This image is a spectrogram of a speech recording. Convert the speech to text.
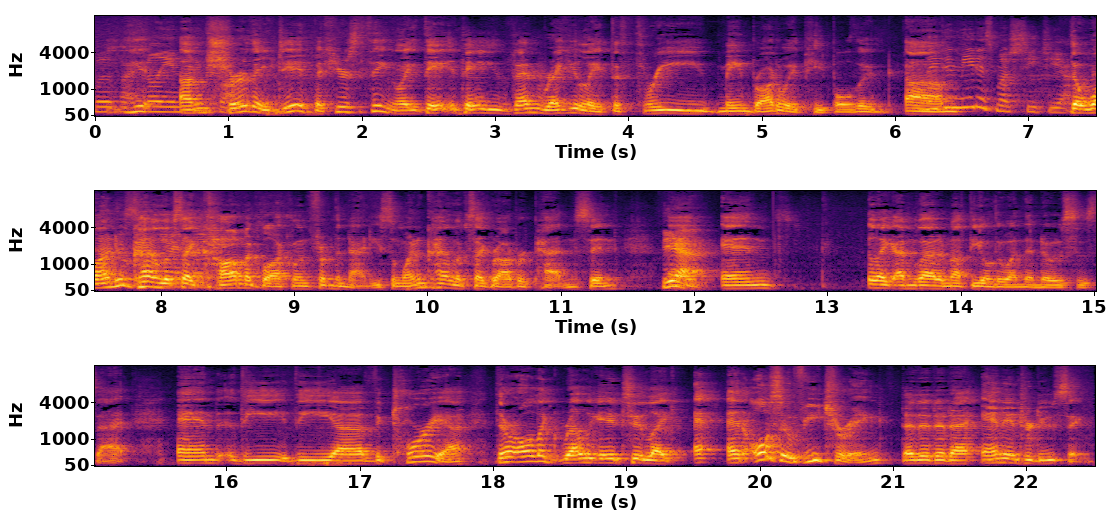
Yeah. I'm sure they did, but here's the thing: like they they then regulate the three main Broadway people. The They um, didn't need as much CGI. the one who kind of looks like Kyle MacLachlan from the '90s, the one who kind of looks like Robert Pattinson. Yeah. and, and like I'm glad I'm not the only one that notices that. And the the uh, Victoria, they're all like relegated to like, a- and also featuring da da da da and introducing.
